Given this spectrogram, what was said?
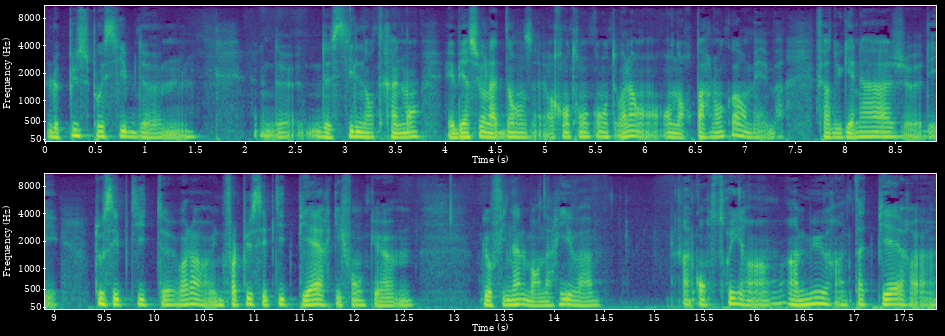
le plus possible de, de, style d'entraînement. Et bien sûr, là-dedans, rentre en compte, voilà, on, en reparle encore, mais bah, faire du gainage, euh, des, tous ces petites, euh, voilà, une fois de plus, ces petites pierres qui font que qu'au final, bah, on arrive à, construire un, mur, un tas de pierres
